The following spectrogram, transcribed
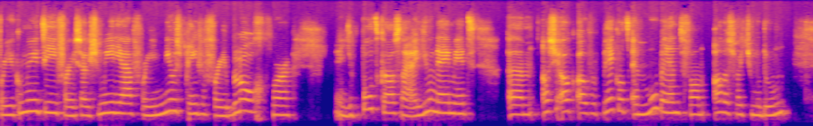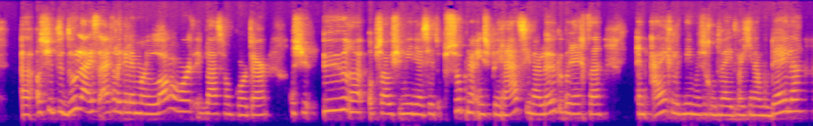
voor je community, voor je social media, voor je nieuwsbrieven, voor je blog, voor je podcast, nou ja, you name it. Um, als je ook overprikkeld en moe bent van alles wat je moet doen. Uh, als je to-do-lijst eigenlijk alleen maar langer wordt in plaats van korter. Als je uren op social media zit op zoek naar inspiratie, naar leuke berichten. En eigenlijk niet meer zo goed weet wat je nou moet delen.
